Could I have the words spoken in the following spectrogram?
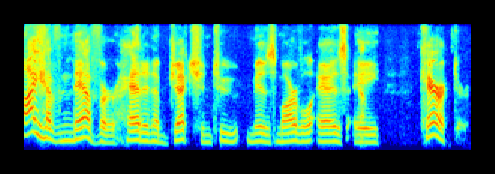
I have never had an objection to Ms. Marvel as a character,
